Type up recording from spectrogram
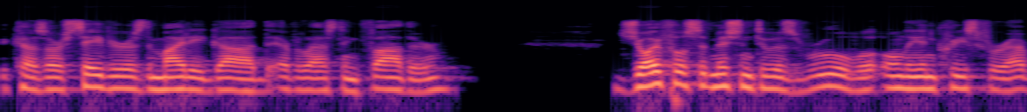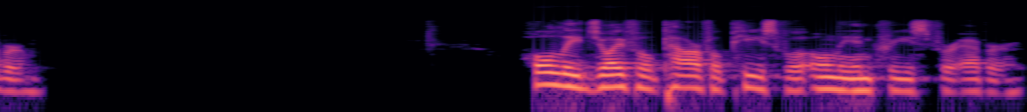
because our Savior is the mighty God, the everlasting Father. Joyful submission to his rule will only increase forever. Holy, joyful, powerful peace will only increase forever.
